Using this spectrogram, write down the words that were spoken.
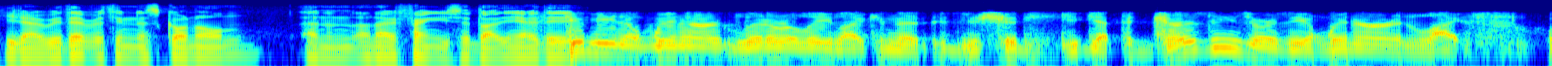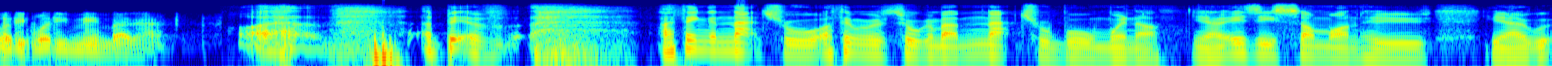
you know, with everything that's gone on? And I know Frank, you said that you know, Do you mean a winner literally like in the should he get the jerseys or is he a winner in life? What do, what do you mean by that? Uh, a bit of I think a natural I think we were talking about a natural born winner you know is he someone who you know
